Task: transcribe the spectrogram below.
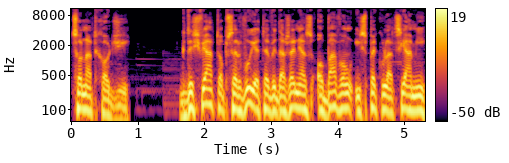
co nadchodzi. Gdy świat obserwuje te wydarzenia z obawą i spekulacjami,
